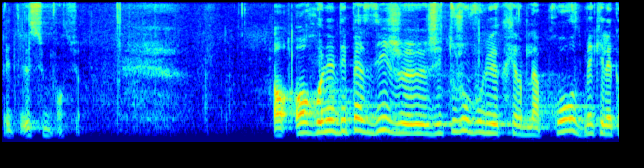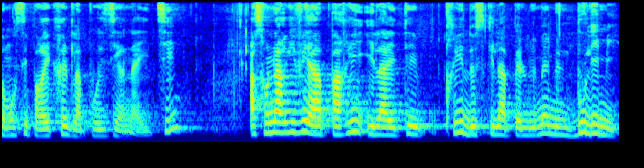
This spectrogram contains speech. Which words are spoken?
et les subventions. Or, René Despès dit J'ai toujours voulu écrire de la prose, mais qu'il a commencé par écrire de la poésie en Haïti. À son arrivée à Paris, il a été pris de ce qu'il appelle lui-même une boulimie.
